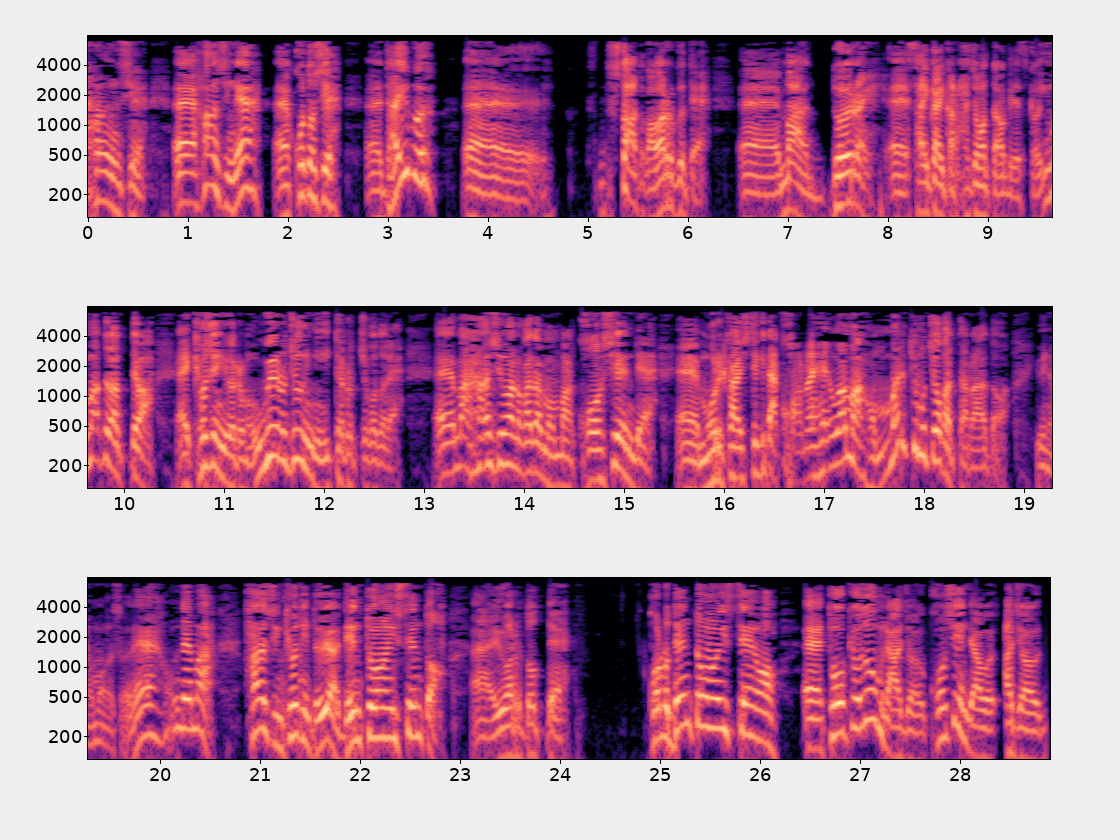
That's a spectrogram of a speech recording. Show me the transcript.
ー、阪神、えー、阪神ね、えー、今年、えー、だいぶ、えー、スタートが悪くて、えー、まあ、どえらい、えー、最下位から始まったわけですけど、今となっては、えー、巨人よりも上の順位に行ってるってことで、えー、まあ、阪神ファンの方も、まあ、甲子園で、えー、盛り返してきた、この辺は、まあ、ほんまに気持ちよかったな、というふうに思うんですよね。ほんで、まあ、阪神巨人といえば伝統の一戦と、えー、言われとって、この伝統の一戦を、えー、東京ドームで味わう、甲子園で味わう、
